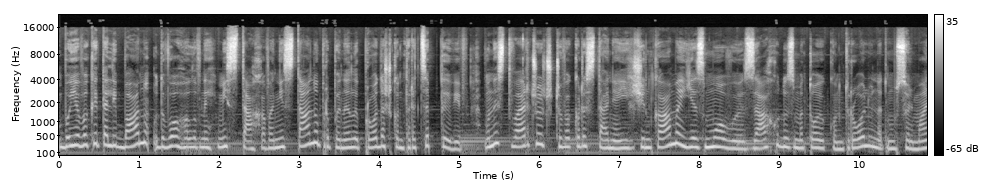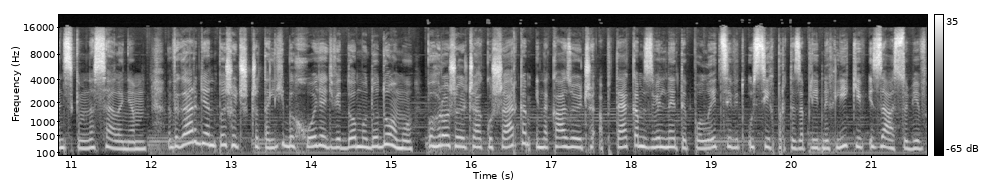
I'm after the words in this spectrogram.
Бойовики Талібану у двох головних містах Афганістану припинили продаж контрацептивів. Вони стверджують, що використання їх жінками є змовою заходу з метою контролю над мусульманським населенням. The Guardian пишуть, що таліби ходять від дому додому, погрожуючи акушеркам і наказуючи аптекам звільнити полиці від усіх протизаплідних ліків і засобів.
